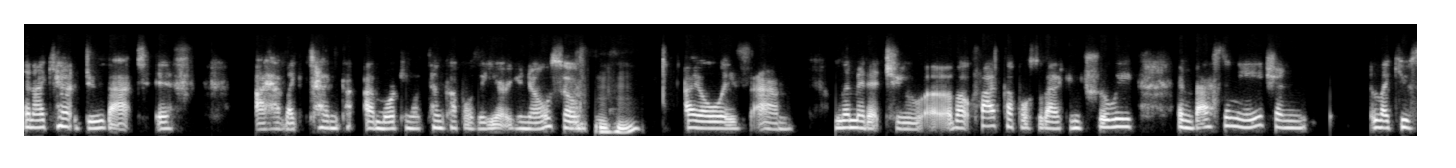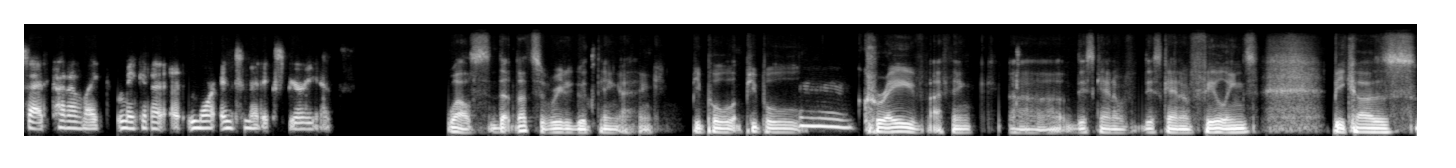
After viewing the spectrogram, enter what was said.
And I can't do that if I have like 10, I'm working with 10 couples a year, you know? So mm-hmm. I always um, limit it to uh, about five couples so that I can truly invest in each and like you said, kind of like make it a, a more intimate experience. Well, that, that's a really good thing. I think people people mm. crave. I think uh, this kind of this kind of feelings because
